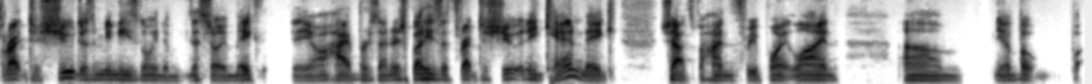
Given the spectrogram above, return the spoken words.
threat to shoot. Doesn't mean he's going to necessarily make you know a high percentage, but he's a threat to shoot and he can make shots behind the three point line. Um, you know, but, but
